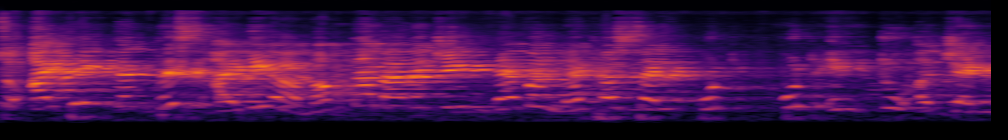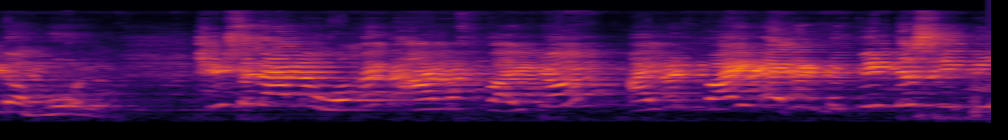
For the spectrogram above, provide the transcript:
so I think that this idea, Mamta Banerjee never let herself put, put into a gender hole. She said, I'm a woman, I'm a fighter, I will fight, I will defeat the CPM.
